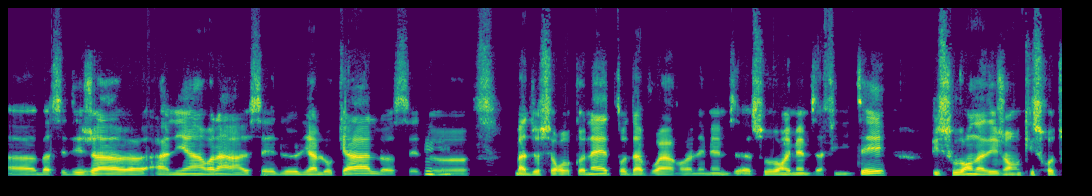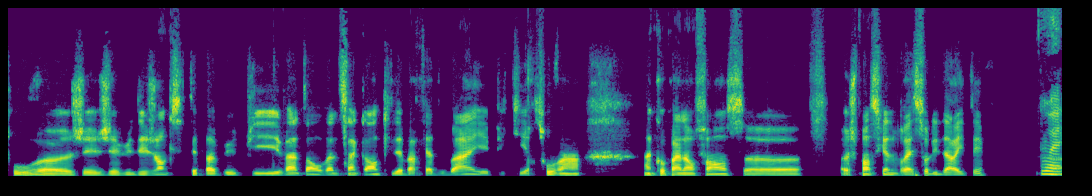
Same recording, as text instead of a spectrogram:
euh, bah, c'est déjà euh, un lien, voilà, c'est le lien local, c'est de, mmh bah, de se reconnaître, d'avoir les mêmes, souvent les mêmes affinités. Puis souvent, on a des gens qui se retrouvent. J'ai vu des gens qui ne s'étaient pas vus depuis 20 ans ou 25 ans qui débarquent à Dubaï et puis qui retrouvent un, un copain d'enfance. je pense qu'il y a une vraie solidarité. Ouais.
